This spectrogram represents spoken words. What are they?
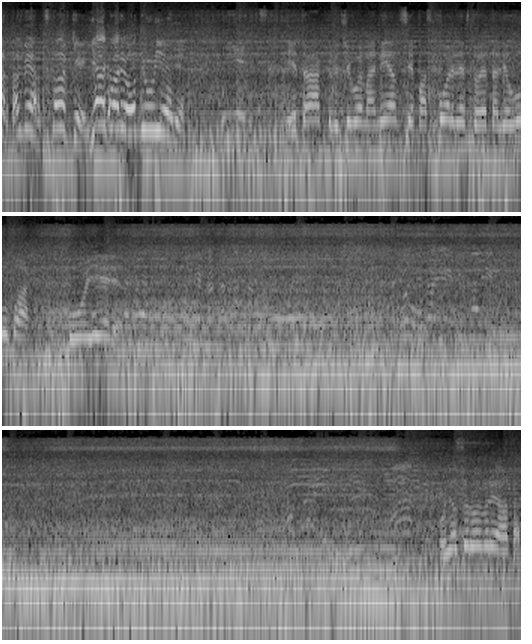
Альберт, Альберт, ставки! Я говорю, он не уедет! Уедет. Итак, ключевой момент. Все поспорили, что это Лилупа уедет. У него сырой вариатор.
